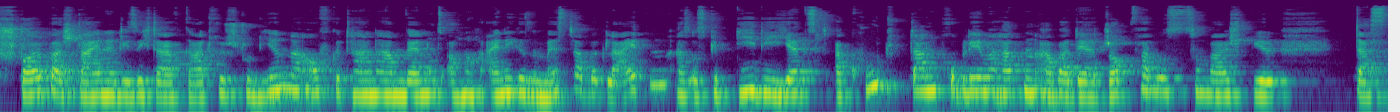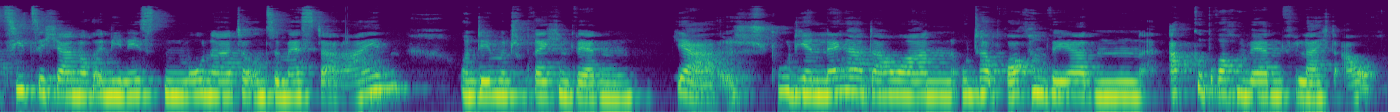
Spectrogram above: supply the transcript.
Stolpersteine, die sich da gerade für Studierende aufgetan haben, werden uns auch noch einige Semester begleiten. Also es gibt die, die jetzt akut dann Probleme hatten, aber der Jobverlust zum Beispiel, das zieht sich ja noch in die nächsten Monate und Semester rein und dementsprechend werden ja Studien länger dauern, unterbrochen werden, abgebrochen werden vielleicht auch.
